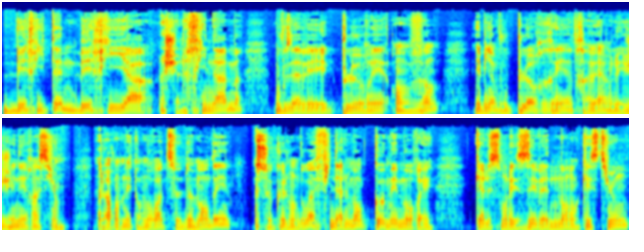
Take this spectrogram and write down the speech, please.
Beritem Beria Shelchinam, vous avez pleuré en vain, eh bien vous pleurerez à travers les générations. Alors on est en droit de se demander ce que l'on doit finalement commémorer. Quels sont les événements en question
